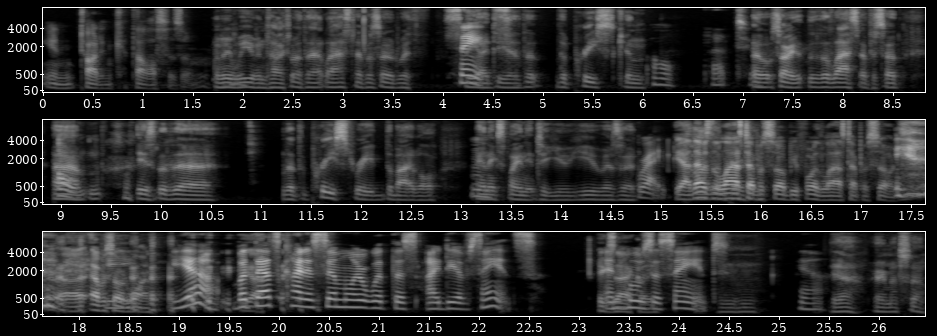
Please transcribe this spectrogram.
in taught in Catholicism. I mean, we even talked about that last episode with Saints. the idea that the priest can. Oh, that too. Oh, sorry, the, the last episode Oh. um, is the, the that the priest read the Bible Mm. and explain it to you. You as a Right. Yeah, that was the last person. episode before the last episode. uh, episode one. yeah, but Yeah. that's kind of similar with this idea of saints Exactly. and who's a saint. Mhm. Yeah. yeah, very much so.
